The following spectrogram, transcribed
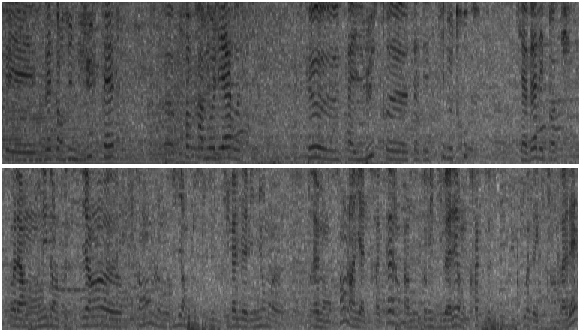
c'est vous êtes dans une justesse propre à Molière aussi, parce que ça illustre cet esprit de troupe qu'il y avait à l'époque. Voilà, on est dans le quotidien euh, ensemble, on vit en plus le festival d'Avignon euh, vraiment ensemble. hein. Il y a le tractage, on parle de comédie ballet, on tracte aussi du coup avec un ballet,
